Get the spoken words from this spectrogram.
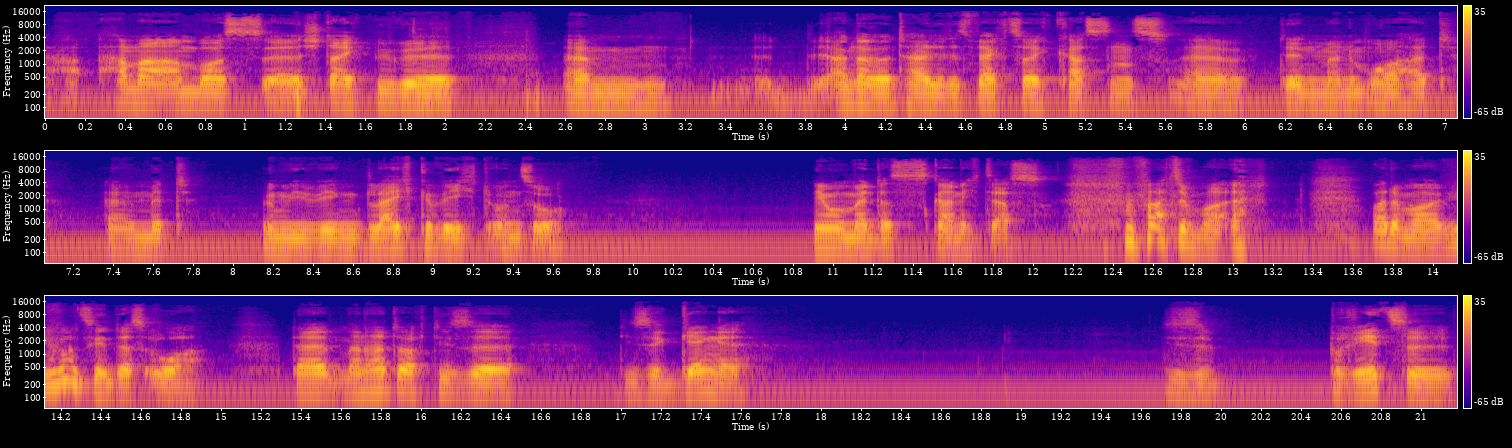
Hammer-Amboss, äh, Steigbügel, ähm, andere Teile des Werkzeugkastens, äh, den man im Ohr hat, äh, mit. Irgendwie wegen Gleichgewicht und so. Nee, Moment, das ist gar nicht das. Warte mal. Warte mal, wie funktioniert das Ohr? Da, man hat doch diese, diese Gänge. Diese Brezel.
